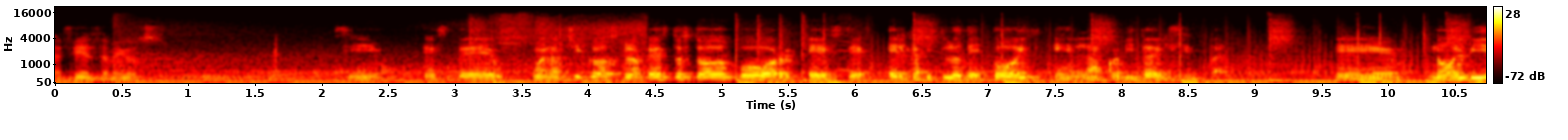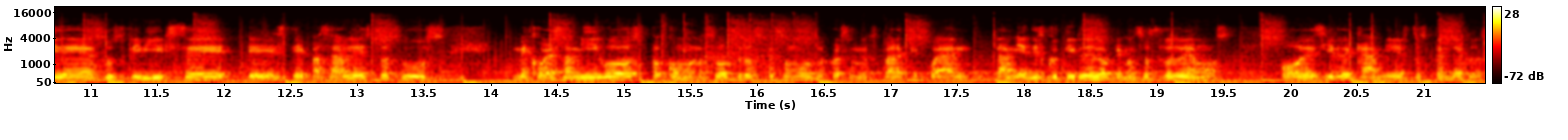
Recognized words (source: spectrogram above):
Así es, amigos. Sí, este, bueno chicos, creo que esto es todo por este, el capítulo de hoy en la cuevita del Senpai. Eh, no olviden suscribirse, este, pasarle esto a sus mejores amigos, como nosotros, que somos mejores amigos, para que puedan también discutir de lo que nosotros vemos, o decir de que, ah, mira estos pendejos,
